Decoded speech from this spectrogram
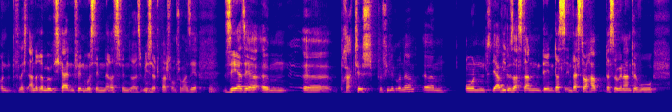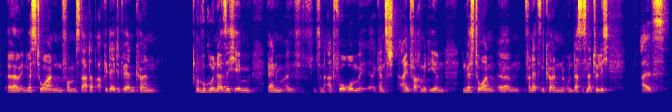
und vielleicht andere Möglichkeiten finden muss, den Rest finden so als Research-Plattform schon mal sehr, sehr, sehr ähm, äh, praktisch für viele Gründer. Ähm, und ja, wie du sagst, dann den, das Investor Hub, das sogenannte, wo äh, Investoren vom Startup abgedatet werden können und wo Gründer sich eben in einem, äh, so eine Art Forum ganz einfach mit ihren Investoren ähm, vernetzen können. Und das ist natürlich als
